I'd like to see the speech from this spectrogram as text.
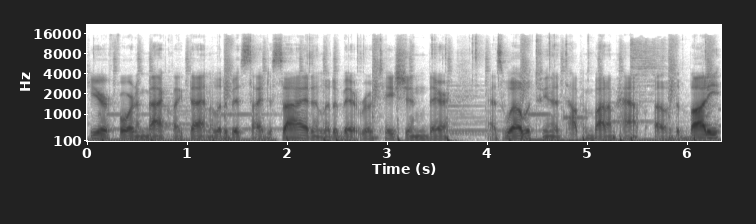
here forward and back like that and a little bit side to side and a little bit rotation there as well between the top and bottom half of the body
